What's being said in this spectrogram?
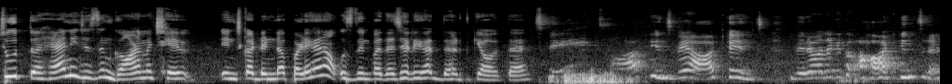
चूत तो है नहीं जिस दिन गाँव में छः इंच का डंडा पड़ेगा ना उस दिन पता चलेगा दर्द क्या होता है। आठ इंच में आठ इंच। मेरे वाले के तो आठ इंच है।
